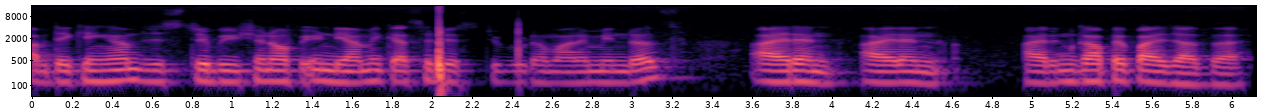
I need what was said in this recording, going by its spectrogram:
अब देखेंगे हम डिस्ट्रीब्यूशन ऑफ़ इंडिया में कैसे डिस्ट्रीब्यूट हमारे मिनरल्स आयरन आयरन आयरन कहाँ पे पाया जाता है?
